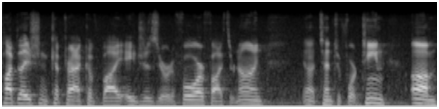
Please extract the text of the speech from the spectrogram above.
population kept track of by ages 0 to 4, 5 through 9, uh, 10 to 14. Um,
